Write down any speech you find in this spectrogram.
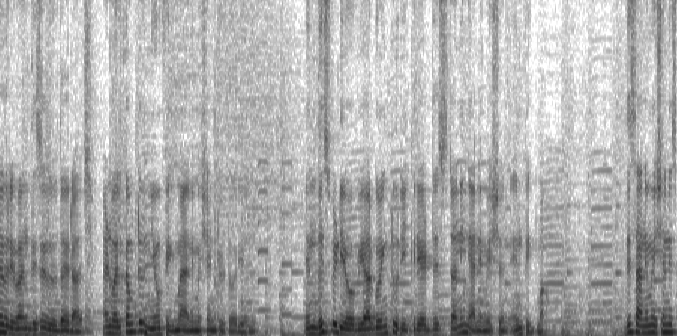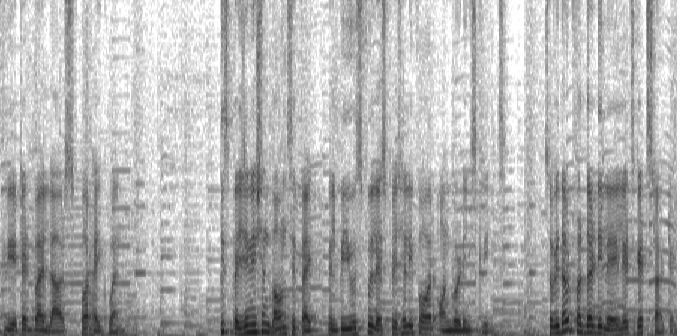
Hey everyone, this is Udayraj and welcome to new Figma animation tutorial. In this video, we are going to recreate this stunning animation in Figma. This animation is created by Lars for Hike 1. This pagination bounce effect will be useful especially for onboarding screens. So without further delay, let's get started.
